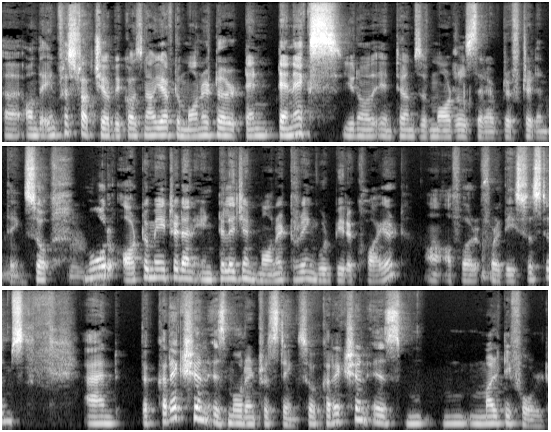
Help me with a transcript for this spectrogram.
uh, on the infrastructure because now you have to monitor 10, 10x you know in terms of models that have drifted and things. So mm-hmm. more automated and intelligent monitoring would be required uh, for for these systems. And the correction is more interesting so correction is multifold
